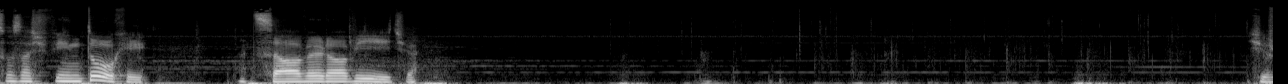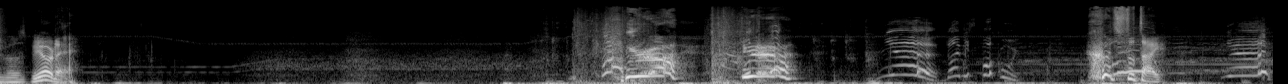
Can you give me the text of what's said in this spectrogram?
co za świntuchy. Co wy robicie? Już was biorę. Nie! Daj mi spokój! Chodź tutaj! Nie!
